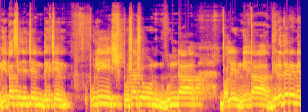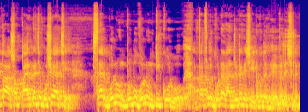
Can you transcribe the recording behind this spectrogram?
নেতা সেজেছেন, দেখছেন পুলিশ, প্রশাসন, গুন্ডা, দলের নেতা, ধীরে ধীরে নেতা সব পায়ের কাছে বসে আছে। স্যার, বলুন, প্রভু, বলুন কি করব? আর তার ফলে গোটা রাজ্যটাকে সেইটা বোধহয় ভেবে ফেলেছিলেন।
